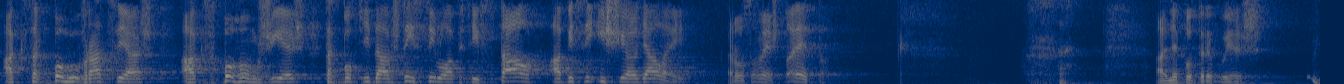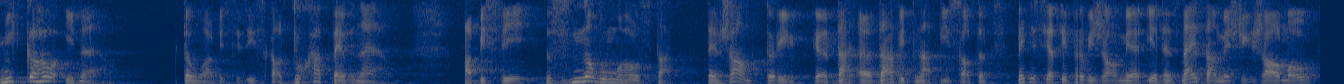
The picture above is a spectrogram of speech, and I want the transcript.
ak sa k Bohu vraciaš, ak s Bohom žiješ, tak Boh ti dá vždy silu, aby si vstal, aby si išiel ďalej. Rozumieš? To je to. A nepotrebuješ nikoho iného k tomu, aby si získal ducha pevného, aby si znovu mohol stať. Ten žalm, ktorý eh, eh, David napísal, ten 51. žalm je jeden z najznámejších žalmov,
